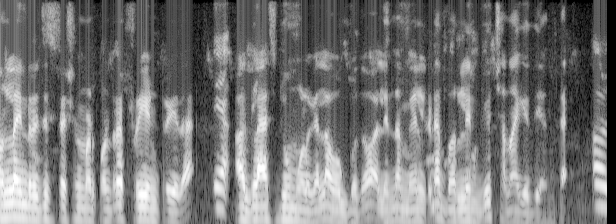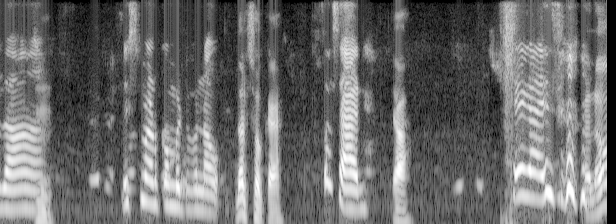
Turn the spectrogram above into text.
ಆನ್ಲೈನ್ ರಿಜಿಸ್ಟ್ರೇಷನ್ ಮಾಡ್ಕೊಂಡ್ರೆ ಫ್ರೀ ಎಂಟ್ರಿ ಇದೆ. ಆ ಗ್ಲಾಸ್ ಡೂಮ್ ಒಳಗೆಲ್ಲ ಹೋಗ್ಬೋದು. ಅಲ್ಲಿಂದ ಮೇಲ್ಗಡೆ ಬರ್ಲಿನ್ ವ್ಯೂ ಚೆನ್ನಾಗಿದೆಯಂತೆ. ಹೌದಾ. ಮಿಸ್ ಮಾಡ್ಕೊಂಡ್ಬಿಟ್ವು ನಾವು. That's okay so sad Yeah. Hey guys hello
